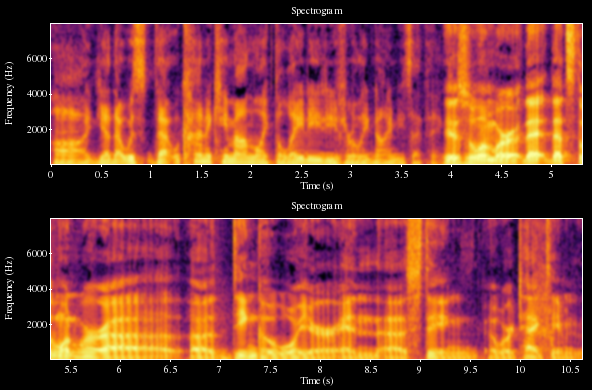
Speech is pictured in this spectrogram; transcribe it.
Uh, yeah, that was that kind of came out in like the late '80s, early '90s, I think. There's the one where that that's the one where uh, uh, Dingo Warrior and uh, Sting were tag team.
